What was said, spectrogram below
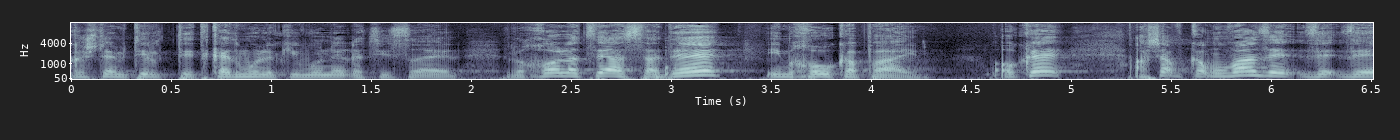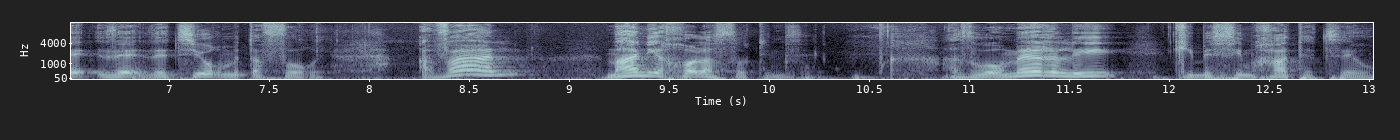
כשאתם תתקדמו לכיוון ארץ ישראל. וכל עצי השדה ימחאו כפיים. אוקיי? עכשיו, כמובן זה, זה, זה, זה, זה ציור מטאפורי. אבל, מה אני יכול לעשות עם זה? אז הוא אומר לי, כי בשמחה תצאו.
